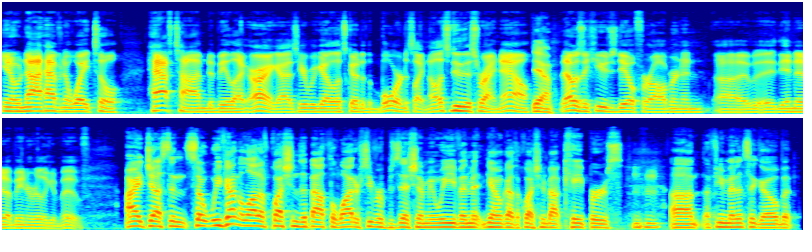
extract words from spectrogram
you know, not having to wait till halftime to be like, all right, guys, here we go, let's go to the board. It's like, no, let's do this right now. Yeah. that was a huge deal for Auburn, and uh, it, ended up being a really good move. All right, Justin. So we've gotten a lot of questions about the wide receiver position. I mean, we even you know got the question about Capers um, a few minutes ago, but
